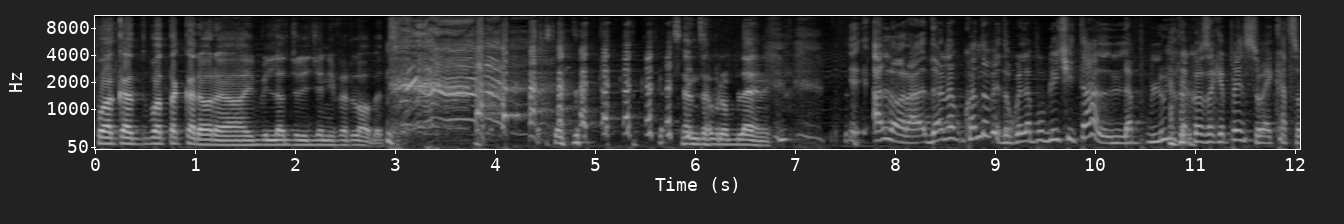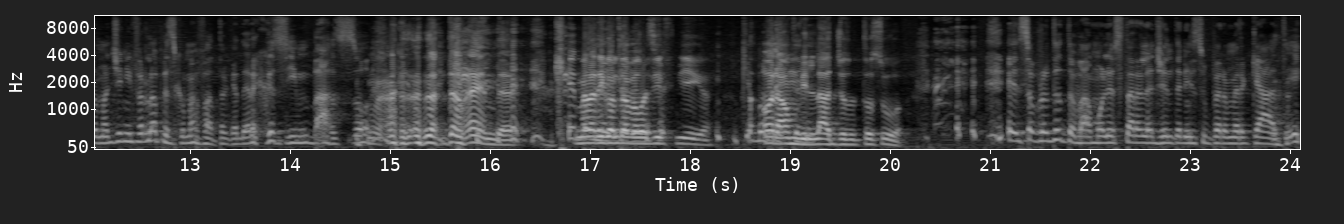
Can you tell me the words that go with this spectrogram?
Può, acc- può attaccare ora il villaggio di Jennifer Lopez. senza problemi. Allora, una, quando vedo quella pubblicità, la, l'unica cosa che penso è: cazzo, ma Jennifer Lopez come ha fatto a cadere così in basso? Esattamente. Me la ricordavo così figa. Ora ha un villaggio tutto suo. e soprattutto va a molestare la gente nei supermercati.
